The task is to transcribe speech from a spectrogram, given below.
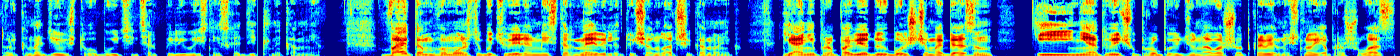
Только надеюсь, что вы будете терпеливы и снисходительны ко мне. «В этом вы можете быть уверен, мистер Невиль», — отвечал младший каноник. «Я не проповедую больше, чем обязан, и не отвечу проповедью на вашу откровенность, но я прошу вас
